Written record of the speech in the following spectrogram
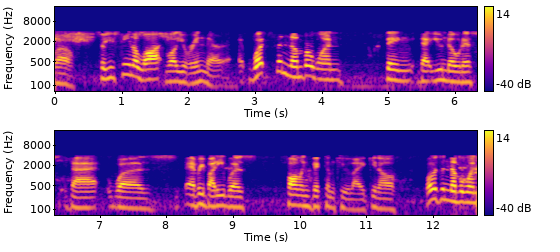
Wow. So you've seen a lot while you were in there. What's the number one thing that you noticed that was everybody was falling victim to? Like you know what was the number one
